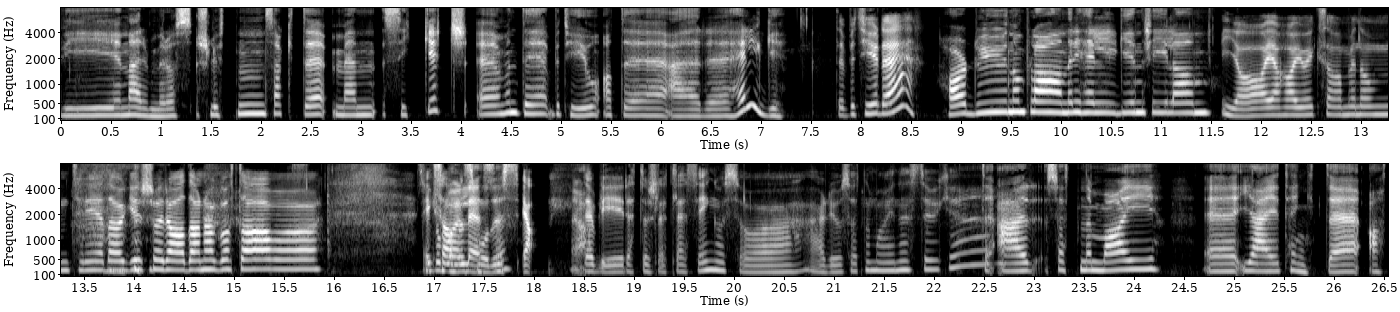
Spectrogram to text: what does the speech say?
Vi nærmer oss slutten sakte, men sikkert. Eh, Men det betyr jo at det er helg. Det betyr det. Har du noen planer i helgen, Kilan? Ja, jeg har jo eksamen om tre dager, så radaren har gått av. Og Så du kan bare eksamensmodus. Ja. Ja. Det blir rett og slett lesing. Og så er det jo 17. mai neste uke. Det er 17. mai. Eh, Jeg tenkte at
